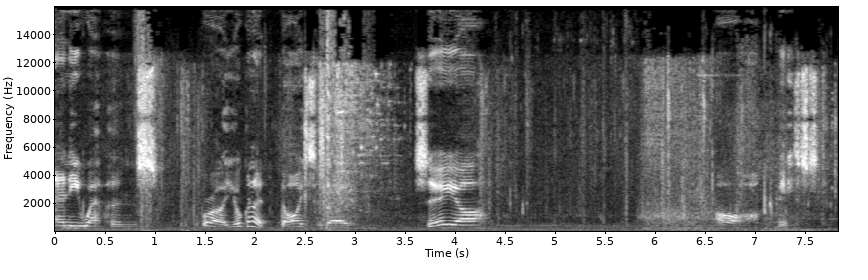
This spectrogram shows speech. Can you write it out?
any weapons. Bro, you're gonna die today. See ya. Oh, missed.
